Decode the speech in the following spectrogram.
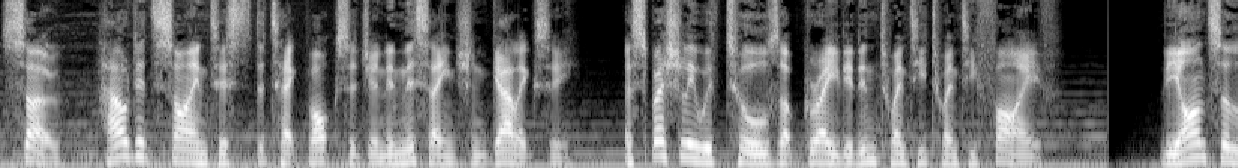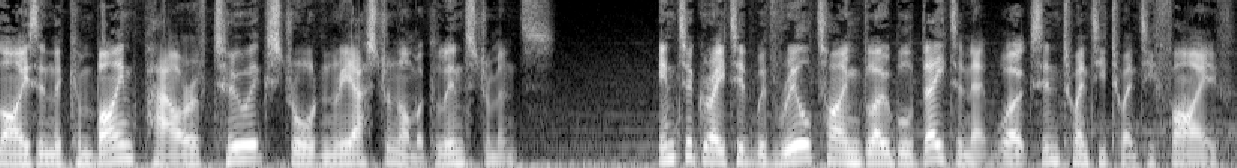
So, how did scientists detect oxygen in this ancient galaxy, especially with tools upgraded in 2025? The answer lies in the combined power of two extraordinary astronomical instruments. Integrated with real time global data networks in 2025.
